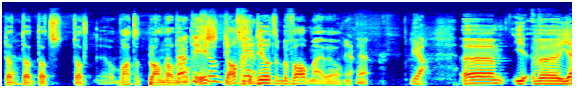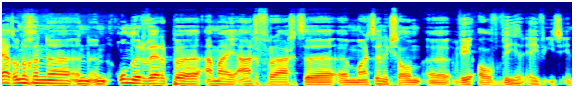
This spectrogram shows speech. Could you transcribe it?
dat, dat, dat, dat, wat het plan dan ook is is, ook de dat gedeelte bevalt mij wel. Ja. Ja. Ehm, jij had ook nog een, eh, een, een onderwerp eh, aan mij aangevraagd, eh eh, Martin. Ik zal hem weer, alweer even iets in.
